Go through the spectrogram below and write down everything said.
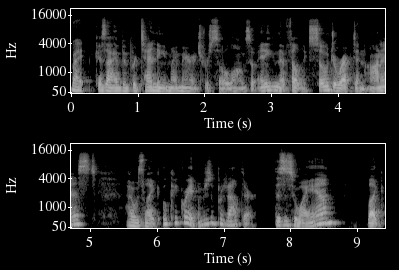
right because I had been pretending in my marriage for so long, so anything that felt, like, so direct and honest, I was like, "Okay, great, I'm just gonna put it out there. This is who I am. Like,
